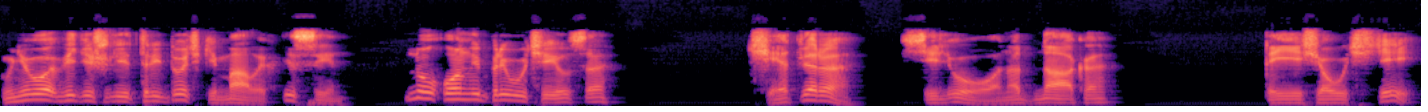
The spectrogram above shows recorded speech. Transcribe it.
У него, видишь ли, три дочки малых и сын. Ну, он и приучился. Четверо? Силен, однако. Ты еще учти,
